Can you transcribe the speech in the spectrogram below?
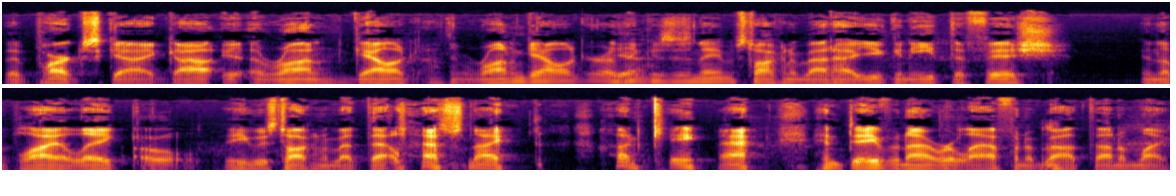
the parks guy, Ga- uh, Ron Gallagher. I think Ron Gallagher, I think is his name, is talking about how you can eat the fish in the Playa Lake. Oh. he was talking about that last night on KMAC, and Dave and I were laughing about that. I'm like,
